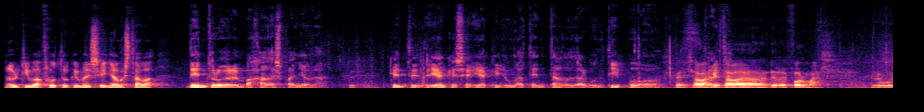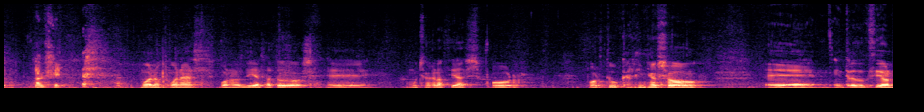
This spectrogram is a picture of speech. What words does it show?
La última foto que me ha enseñado estaba dentro de la Embajada Española, que entenderían que sería aquello un atentado de algún tipo. Pensaban que estaba de reformas, pero bueno. Ángel. Bueno, buenas, buenos días a todos. Eh, muchas gracias por por tu cariñoso eh, introducción.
